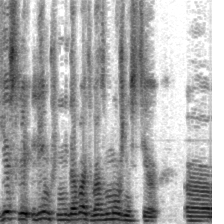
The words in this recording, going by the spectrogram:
Если лимфе не давать возможности э,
